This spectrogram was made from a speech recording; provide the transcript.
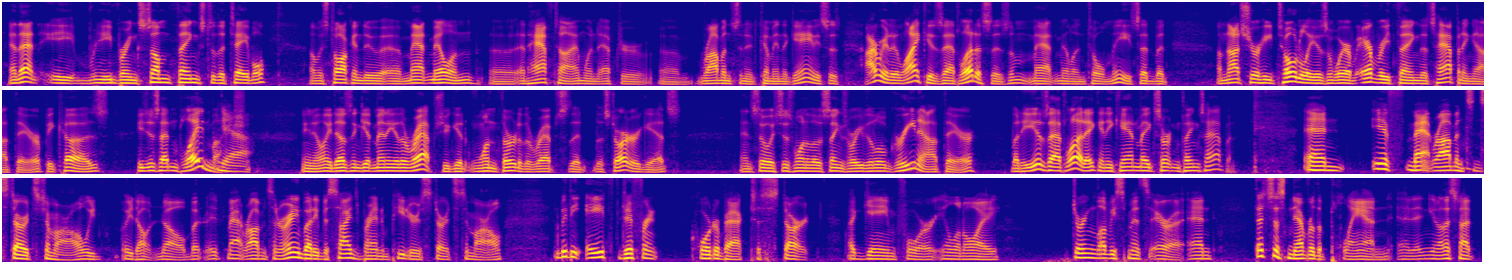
and that he, he brings some things to the table. I was talking to uh, Matt Millen uh, at halftime when after uh, Robinson had come in the game. He says, "I really like his athleticism." Matt Millen told me. He said, "But I'm not sure he totally is aware of everything that's happening out there because he just hadn't played much." Yeah. You know, he doesn't get many of the reps. You get one third of the reps that the starter gets. And so it's just one of those things where he's a little green out there, but he is athletic and he can make certain things happen. And if Matt Robinson starts tomorrow, we we don't know, but if Matt Robinson or anybody besides Brandon Peters starts tomorrow, it'll be the eighth different quarterback to start a game for Illinois during Lovie Smith's era, and that's just never the plan. And, and, you know that's not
